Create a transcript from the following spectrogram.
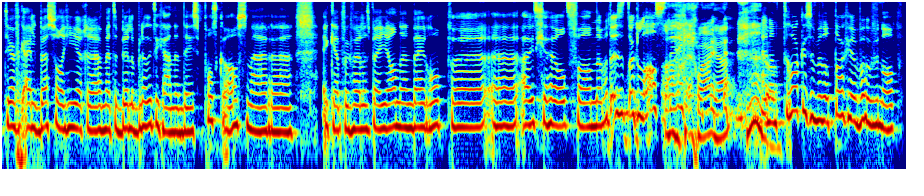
durf ik eigenlijk best wel hier uh, met de billen bloot te gaan in deze podcast. Maar uh, ik heb er wel eens bij Jan en bij Rob uh, uitgehuld van... wat is het toch lastig? Oh, echt waar, ja. en dan trokken ze me er toch weer bovenop.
